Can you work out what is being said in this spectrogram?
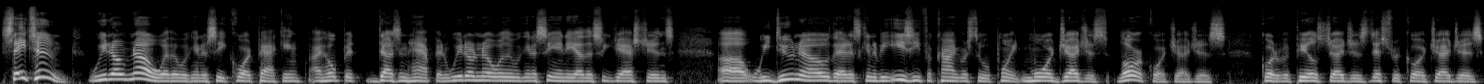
stay tuned. We don't know whether we're going to see court packing. I hope it doesn't happen. We don't know whether we're going to see any other suggestions. Uh, we do know that it's going to be easy for Congress to appoint more judges, lower court judges, Court of Appeals judges, district court judges,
